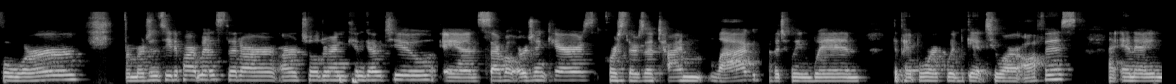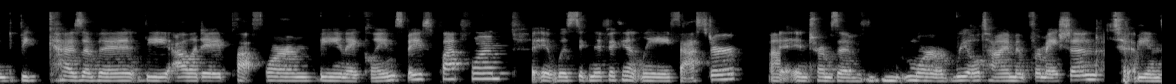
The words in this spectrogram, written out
four emergency departments that our, our children can go to and several urgent cares. Of course, there's a time lag between when the paperwork would get to our office. And, and because of it, the Aledade platform being a claims based platform, it was significantly faster uh, in terms of more real time information to being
